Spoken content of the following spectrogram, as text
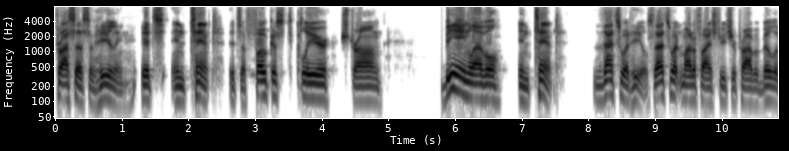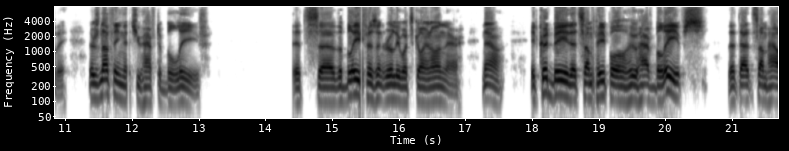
process of healing. It's intent. It's a focused, clear, strong, being level intent. That's what heals. That's what modifies future probability. There's nothing that you have to believe. It's uh, the belief isn't really what's going on there. Now, it could be that some people who have beliefs that that somehow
